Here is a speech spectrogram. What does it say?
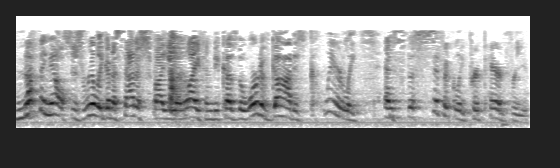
nothing else is really going to satisfy you in life, and because the Word of God is clearly and specifically prepared for you.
